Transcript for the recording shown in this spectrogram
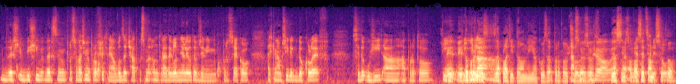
vyšší, vyšší verzi, my prostě vaříme pro všechny a od začátku jsme on tady takhle měli otevřený. My prostě jako, ať k nám přijde kdokoliv, si to užít a, a proto tý, je, je to pro ně zaplatitelný, jako za, pro toho člověka. Myslím, že jo, Jasně, myslím, a vlastně tam se to,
